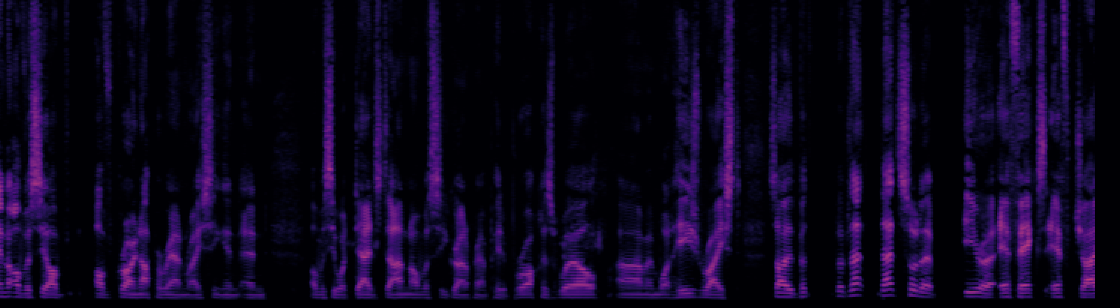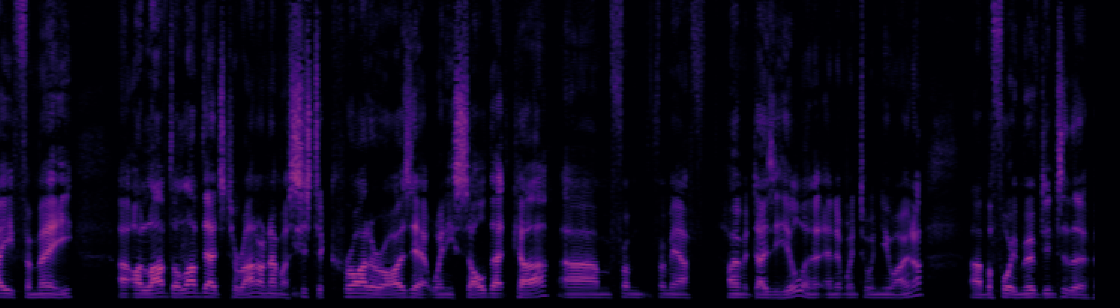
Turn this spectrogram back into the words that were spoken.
and obviously I've I've grown up around racing and, and obviously what Dad's done, obviously grown up around Peter Brock as well, um, and what he's raced. So, but but that that sort of era FX FJ for me uh, I loved. I loved Ad's Torana. I know my sister cried her eyes out when he sold that car um, from from our home at Daisy Hill, and and it went to a new owner uh, before he moved into the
